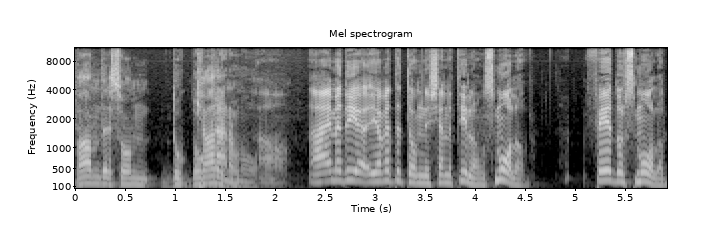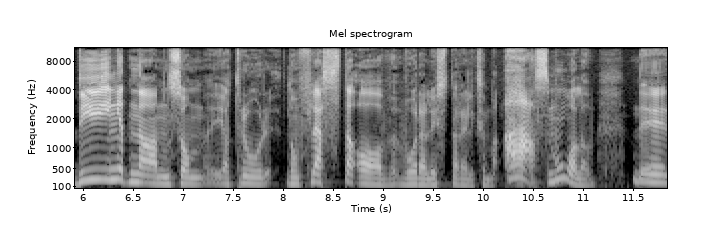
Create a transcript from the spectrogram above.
Wanderson Dokarmo. Dokarmo. Ja. Nej men det, jag vet inte om ni känner till honom, Smolov. Fedor Smolov. Det är ju inget namn som jag tror de flesta av våra lyssnare liksom bara ah, Smolov. Är,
